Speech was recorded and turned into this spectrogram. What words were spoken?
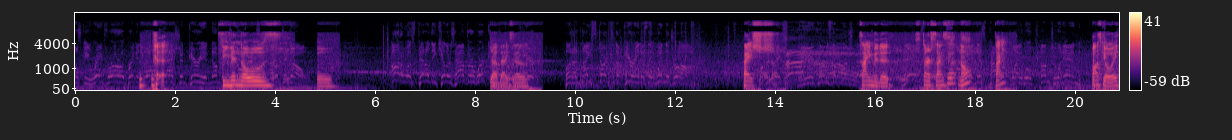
Steven two. knows. About to go. Oh, Ottawa's penalty killers have their work Yeah, cut out Baxel. here, But a nice start to the period as they win the draw. ben, chut, Here comes the pushback. 5 minutes. C'est un 5 ça? Non? 5? power play will come to an end. Je pense que oui.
